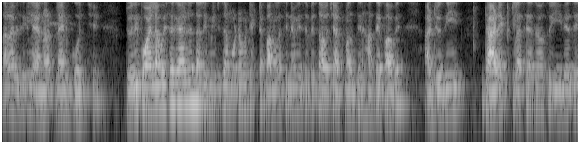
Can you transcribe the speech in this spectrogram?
তারা বেসিক্যালি আনার প্ল্যান করছে। যদি পয়লা বৈশাখে আসে, তাহলে মির্জা মোটামুটি একটা বাংলা সিনেমা হিসেবে তাও চার পাঁচ দিন হাতে পাবে। আর যদি ডাইরেক্ট ক্লাসে আসে, হয়তো ঈদেতে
